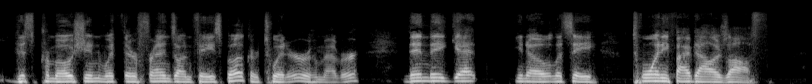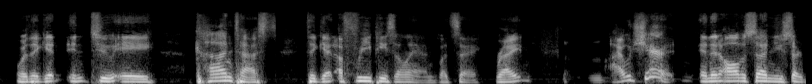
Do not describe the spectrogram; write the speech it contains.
this promotion with their friends on Facebook or Twitter or whomever, then they get, you know, let's say $25 off, or they get into a contest to get a free piece of land, let's say, right? I would share it. And then all of a sudden you start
